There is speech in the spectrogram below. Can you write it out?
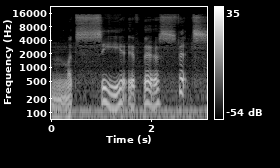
And let's see if this fits.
